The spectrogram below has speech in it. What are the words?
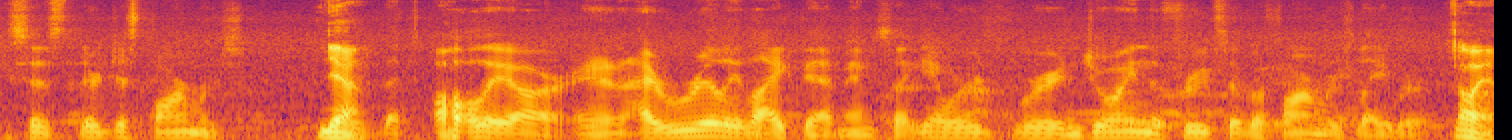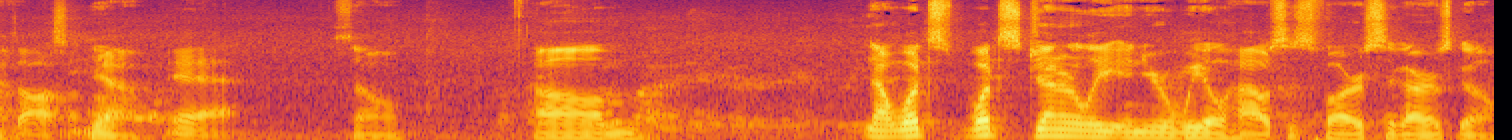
he says they're just farmers Yeah. that's all they are and i really like that man it's like yeah we're, we're enjoying the fruits of a farmer's labor Oh, yeah. it's awesome Yeah. yeah So, um, now what's what's generally in your wheelhouse as far as cigars go?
